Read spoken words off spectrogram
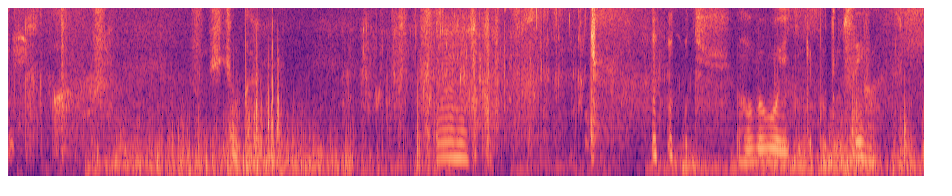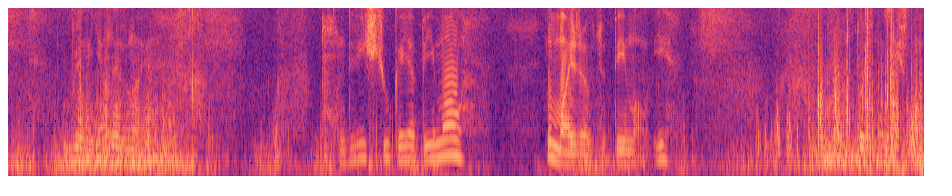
Щось. Що, Щука. Головою тільки потрусила. Блін, я не знаю. Дві щуки я піймав. Ну майже оцю піймав. І точно зійшла.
